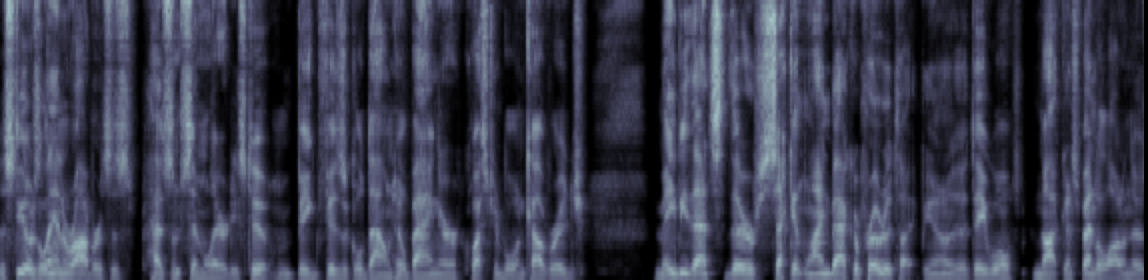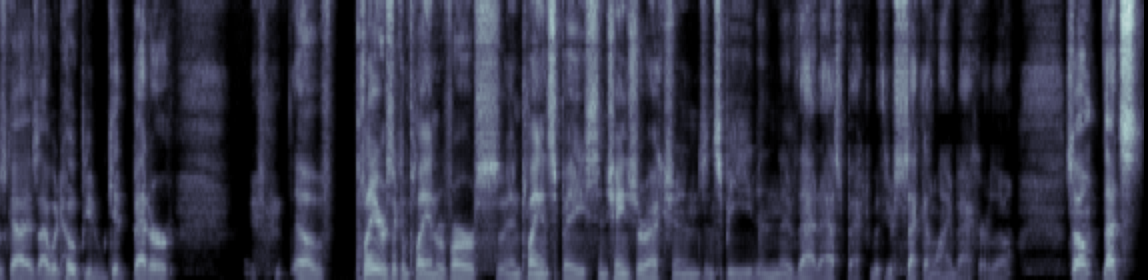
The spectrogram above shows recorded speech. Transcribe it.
the Steelers' Landon Roberts is, has some similarities too. Big physical downhill banger, questionable in coverage maybe that's their second linebacker prototype, you know, that they will not going to spend a lot on those guys. I would hope you'd get better of players that can play in reverse and play in space and change directions and speed and of that aspect with your second linebacker though. So that's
